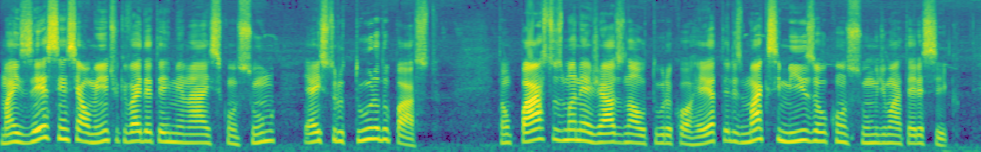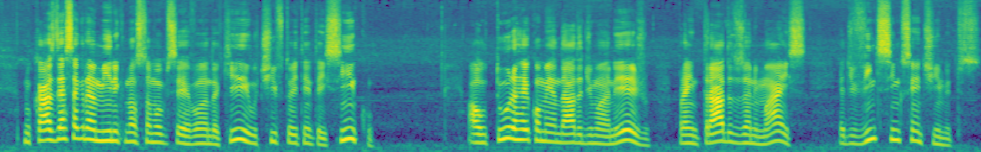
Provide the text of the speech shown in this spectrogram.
mas essencialmente o que vai determinar esse consumo é a estrutura do pasto. Então, pastos manejados na altura correta, eles maximizam o consumo de matéria seca. No caso dessa gramínea que nós estamos observando aqui, o Tifto 85, a altura recomendada de manejo para a entrada dos animais é de 25 centímetros.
